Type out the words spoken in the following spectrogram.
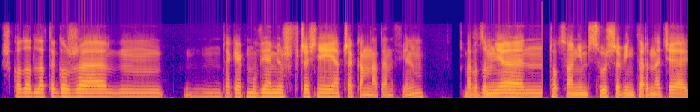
Szkoda dlatego, że mm, tak jak mówiłem już wcześniej, ja czekam na ten film. Bardzo mnie to, co o nim słyszę w internecie,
